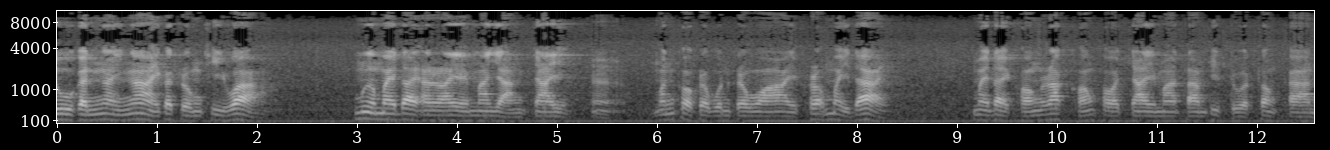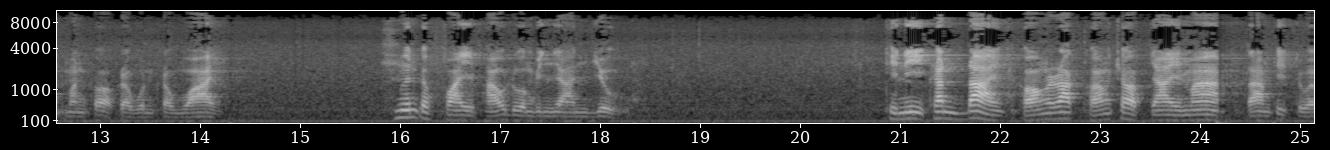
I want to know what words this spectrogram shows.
ดูกันง่ายๆ ก็ตรงที่ว่าเมื่อไม่ได้อะไรมาอย่างใจ มันก็กระวนกระวาย เพราะไม่ได้ ไม่ได้ของรักของพอใจมาตามที่ตัวต้องการ มันก็กระวนกระวาย เหมือนกับไฟเผาดวงวิญญาณอยู่ ที่นี่ขั้นได้ของรักของชอบใจมาตามที่ตัว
